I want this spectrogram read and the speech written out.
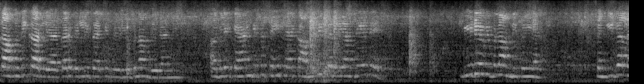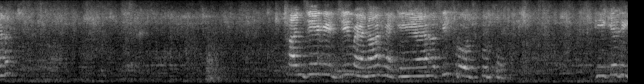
ਕੰਮ ਵੀ ਕਰ ਲਿਆ ਕਰ, ਵਿਹਲੀ ਬਹਿ ਕੇ ਵੀਡੀਓ ਬਣਾਉਂਦੀ ਰਹਿਣੀ ਅਗਲੇ ਕਹਿਣਗੇ ਤਾਂ ਸਹੀ ਲੈ ਕੰਮ ਵੀ ਕਰੀ ਜਾਂਦੀ ਹੈ ਤੇ ਵੀਡੀਓ ਵੀ ਬਣਾਉਂਦੀ ਪਈ ਹੈ। ਚੰਗੀ ਗੱਲ ਹੈ ਨਾ? ਹਾਂਜੀ ਵੀਰ ਜੀ, ਮੈਂ ਨਾ ਹੈਗੇ ਆ ਅਸੀਂ ਫਿਰੋਜ਼ਪੁਰ ਤੋਂ। ਠੀਕ ਹੈ ਜੀ?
